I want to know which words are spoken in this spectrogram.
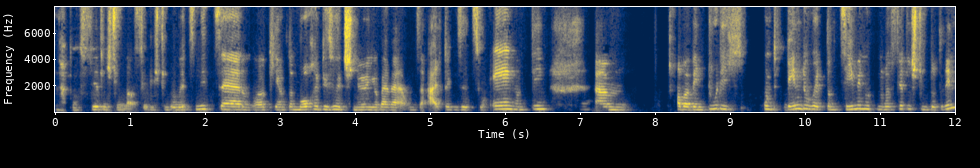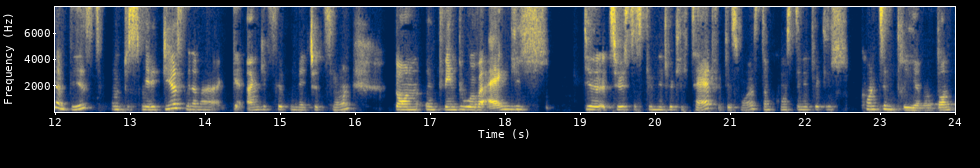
eine Viertelstunde, eine Viertelstunde, aber jetzt nicht Zeit und okay, und dann mache ich das halt schnell, ja, weil, weil unser Alltag ist jetzt so eng und Ding. Ähm, aber wenn du dich und wenn du halt dann zehn Minuten oder Viertelstunde da drinnen bist und das meditierst mit einer angeführten Meditation, dann, und wenn du aber eigentlich dir erzählst, dass du nicht wirklich Zeit für das hast, dann kannst du dich nicht wirklich konzentrieren. Und dann,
